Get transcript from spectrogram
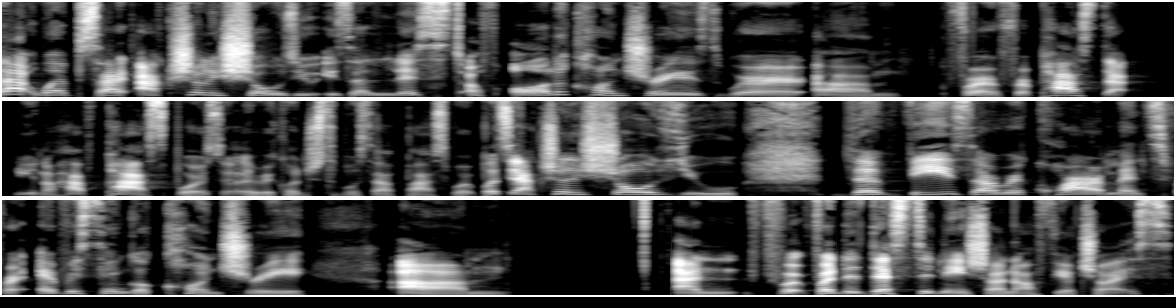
that website actually shows you is a list of all the countries where, um, for, for past that you know have passports. Every country supposed to have passport but it actually shows you the visa requirements for every single country um and for, for the destination of your choice.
